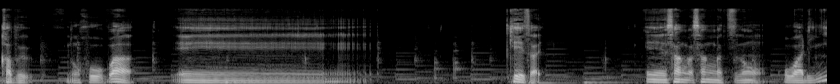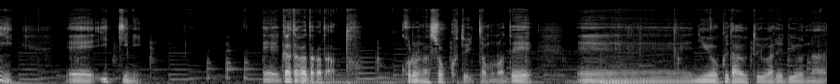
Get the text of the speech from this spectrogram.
株の方は、えー、経済、えー、3, 月3月の終わりに、えー、一気に、えー、ガタガタガタとコロナショックといったもので、えー、ニューヨークダウと言われるような、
